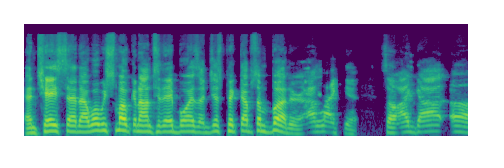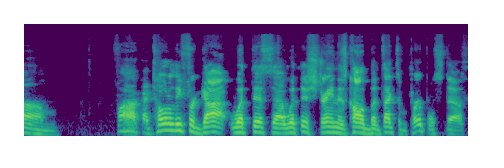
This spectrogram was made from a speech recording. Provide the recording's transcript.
And Chase said, uh, "What we smoking on today, boys? I just picked up some butter. I like it. So I got um, fuck, I totally forgot what this uh what this strain is called, but it's like some purple stuff."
